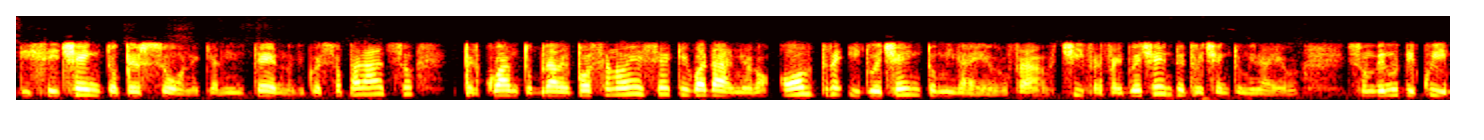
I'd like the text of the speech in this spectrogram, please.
di 600 persone che all'interno di questo palazzo per quanto brave possano essere, che guadagnano oltre i 200 mila euro, fra, cifre fra i 200 e i 300 mila euro. Sono venuti qui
